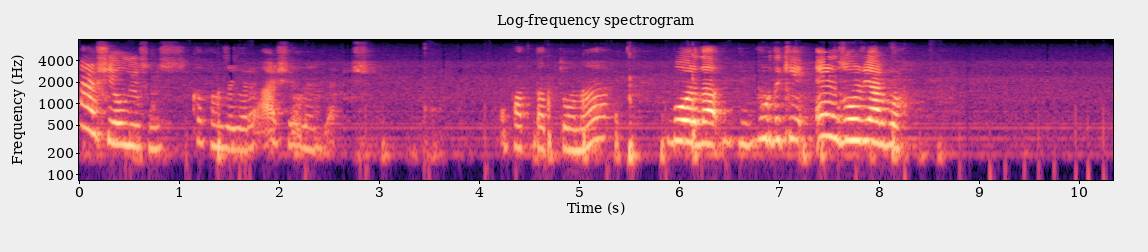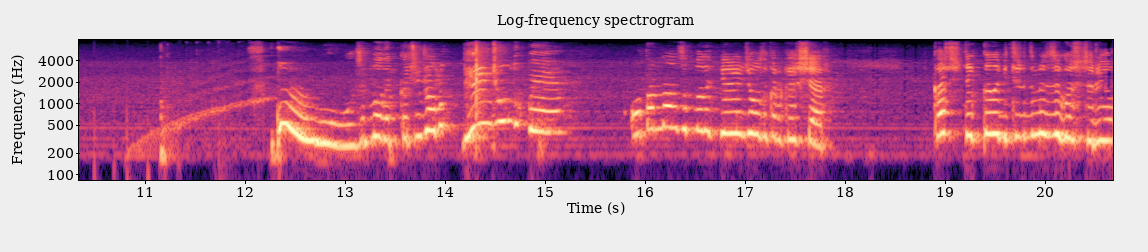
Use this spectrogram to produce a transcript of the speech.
her şey oluyorsunuz. Kafanıza göre her şey oluyorsunuz arkadaşlar. O patlattı onu. Bu arada buradaki en zor yer bu. Oo, zıpladık. Kaçıncı olduk? Birinci olduk be. Adamdan zıpladık birinci olduk arkadaşlar. Kaç dakikada bitirdiğimizi gösteriyor.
